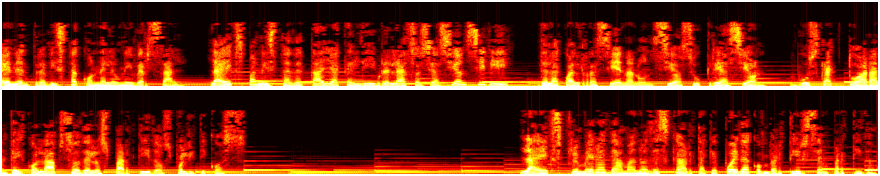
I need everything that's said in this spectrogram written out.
En entrevista con El Universal, la expanista detalla que Libre la asociación civil, de la cual recién anunció su creación, busca actuar ante el colapso de los partidos políticos. La ex primera dama no descarta que pueda convertirse en partido.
